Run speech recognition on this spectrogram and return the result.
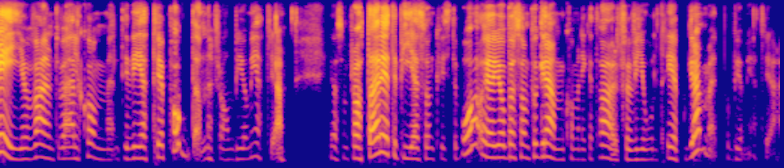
Hej och varmt välkommen till V3-podden från Biometria. Jag som pratar heter Pia Sundqvist och jag jobbar som programkommunikatör för Viol 3-programmet på Biometria.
